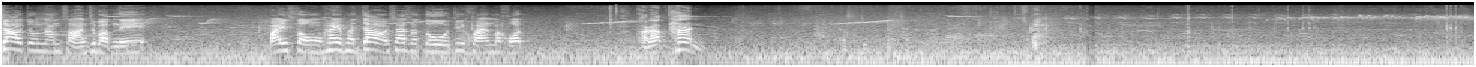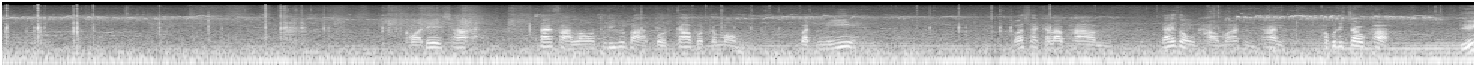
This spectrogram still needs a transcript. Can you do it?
เจ้าจงนำสารฉบับนี้ ไปส่งให้พระเจ้าชาติศัตรูที่แคว้นมคต ขอรับท่าน ขอเดชะใต้ฝ่าลองธุลิพระบาทโปรดเกล้าโปรดกระหม่อม บัดนี้วัดสักการพรามได้ส่งข่าวมาถึงท่าน พระพุทธเจ้าค่ะ ดี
